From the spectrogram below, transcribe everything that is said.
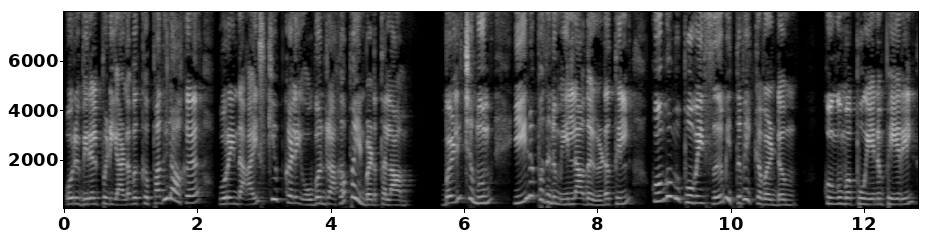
ஒரு விரல்பிடி அளவுக்கு பதிலாக உறைந்த ஐஸ் கியூப்களை ஒவ்வொன்றாக பயன்படுத்தலாம். வெளிச்சமும் ஈரப்பதனும் இல்லாத இடத்தில் குங்குமப்பூவை சேமித்து வைக்க வேண்டும். குங்குமப்பூ எனும் பெயரில்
